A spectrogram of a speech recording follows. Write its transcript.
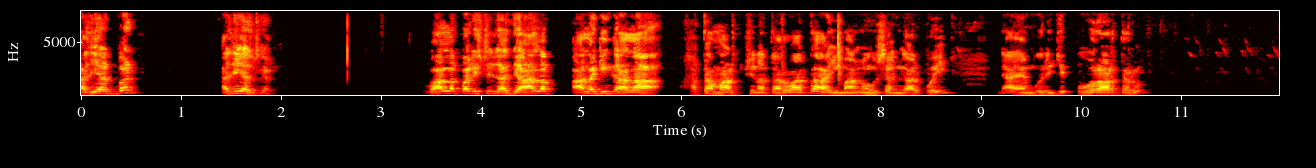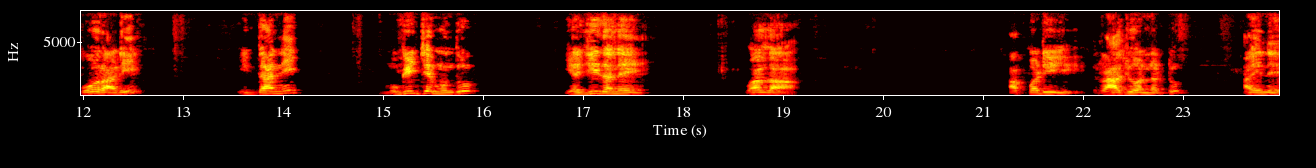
అలీ అక్బర్ అలీ అస్గర్ వాళ్ళ పరిస్థితి అది వాళ్ళ వాళ్ళకి ఇంకా అలా హతమార్చిన తర్వాత ఇమామ హుసేన్ గారు పోయి న్యాయం గురించి పోరాడతారు. పోరాడి యుద్ధాన్ని ముగించే ముందు యజీద్ అనే వాళ్ళ అప్పటి రాజు అన్నట్టు ఆయనే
